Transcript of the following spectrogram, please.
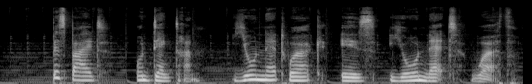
Bis bald und denk dran. Your network is your net worth.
